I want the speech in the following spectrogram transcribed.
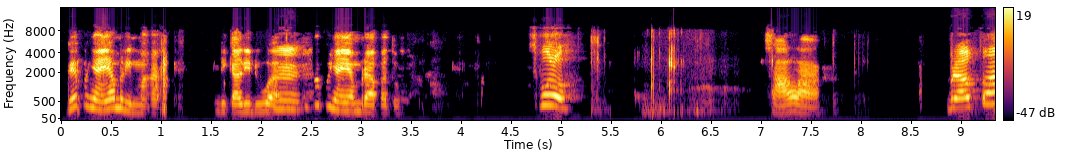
Gue punya ayam lima dikali dua. Hmm. Gue punya ayam berapa tuh? Sepuluh. Salah. Berapa?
